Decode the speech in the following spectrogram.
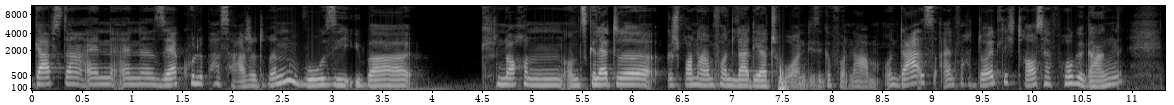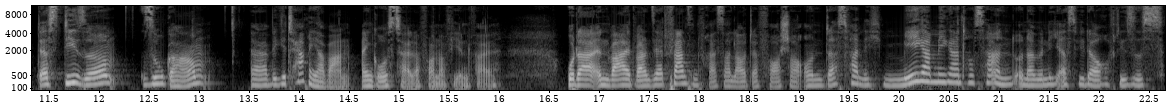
gab es da ein, eine sehr coole Passage drin, wo sie über Knochen und Skelette gesprochen haben von Gladiatoren, die sie gefunden haben. Und da ist einfach deutlich draus hervorgegangen, dass diese sogar äh, Vegetarier waren. Ein Großteil davon auf jeden Fall. Oder in Wahrheit waren sie halt Pflanzenfresser laut der Forscher. Und das fand ich mega, mega interessant. Und da bin ich erst wieder auch auf dieses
